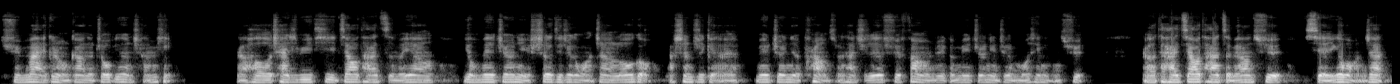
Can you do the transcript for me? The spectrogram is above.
去卖各种各样的周边的产品。然后 ChatGPT 教他怎么样用 Midjourney 设计这个网站的 logo，他甚至给了 Midjourney 的 prompt，让他直接去放入这个 Midjourney 这个模型里面去。然后他还教他怎么样去写一个网站。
